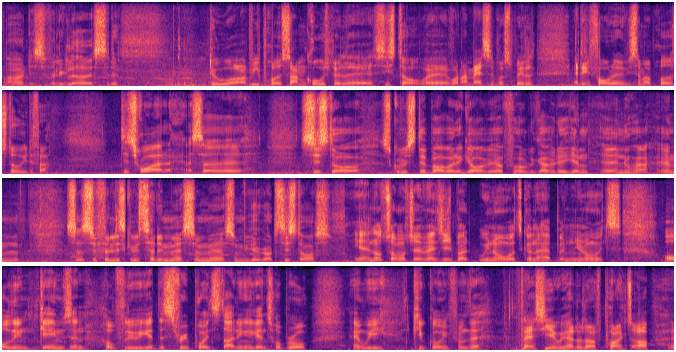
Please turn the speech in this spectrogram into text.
og det er selvfølgelig glæder vi os til det. Du og vi prøvede samme gruppespil øh, sidste år, øh, hvor der er masse på spil. Er det en fordel, at vi som har prøvet at stå i det før? Det tror jeg da. Altså, øh, sidste år skulle vi steppe op, og det gjorde vi, og forhåbentlig gør vi det igen øh, nu her. Øhm, så selvfølgelig skal vi tage det med, som, øh, som vi gjorde godt sidste år også. Yeah, not so much advantage, but we know what's going to happen. You know, it's all in games, and hopefully we get this three points starting against Hobro, and we keep going from there. Last year we had a lot of points up. Uh,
